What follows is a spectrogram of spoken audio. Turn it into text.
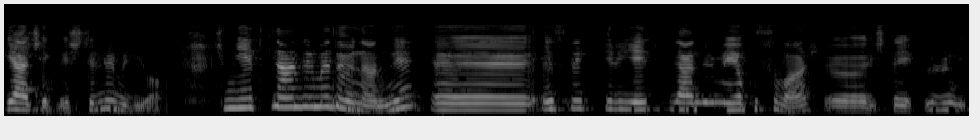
gerçekleştirilebiliyor. Şimdi yetkilendirme de önemli. Ee, esnek bir yetkilendirme yapısı var. Ee, işte ürün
